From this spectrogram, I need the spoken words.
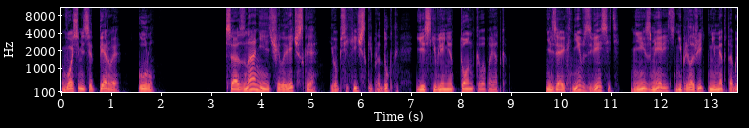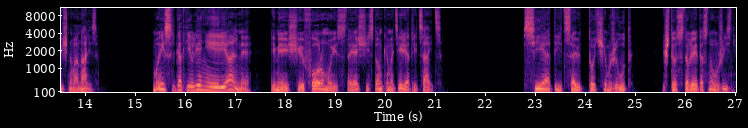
81. Гуру. Сознание человеческое, его психические продукты, есть явление тонкого порядка. Нельзя их ни взвесить, ни измерить, ни приложить ни метод обычного анализа. Мысль как явление реальное, имеющее форму и состоящее из тонкой материи, отрицается. Все отрицают то, чем живут, и что составляет основу жизни.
